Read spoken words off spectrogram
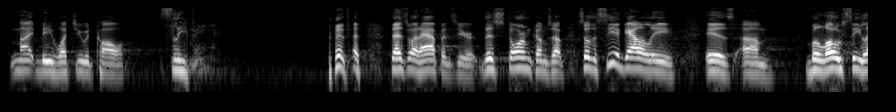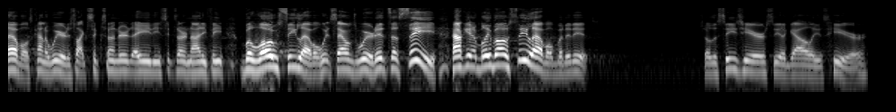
might be what you would call sleeping. That's what happens here. This storm comes up. So the Sea of Galilee is um, below sea level. It's kind of weird. It's like 680, 690 feet below sea level, which sounds weird. It's a sea. How can it be below sea level? But it is. So the sea's here, Sea of Galilee is here.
